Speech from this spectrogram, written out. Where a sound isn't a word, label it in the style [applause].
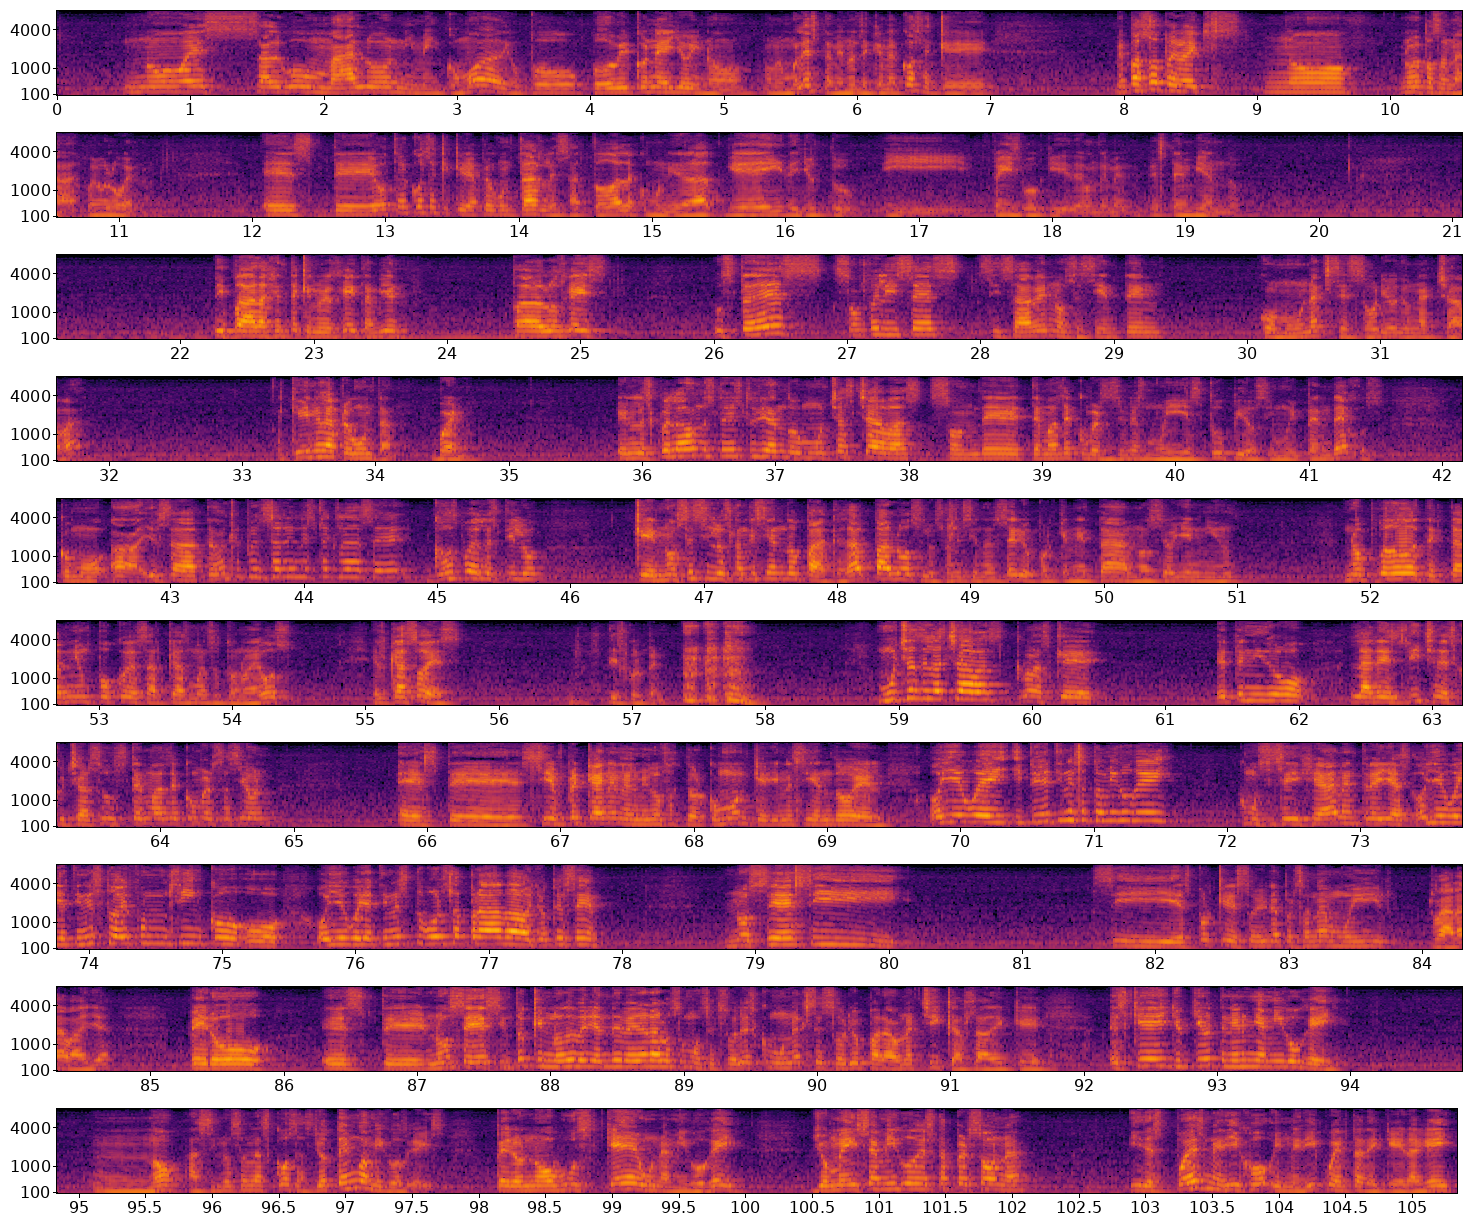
no es algo malo ni me incomoda, digo, puedo, puedo vivir con ello y no, no me molesta, a menos de que me acosen, que me pasó, pero X, no, no me pasó nada, fue lo bueno. Este, otra cosa que quería preguntarles a toda la comunidad gay de YouTube y Facebook y de donde me estén viendo. Y para la gente que no es gay también. Para los gays, ¿ustedes son felices si saben o se sienten como un accesorio de una chava? Aquí viene la pregunta. Bueno, en la escuela donde estoy estudiando, muchas chavas son de temas de conversaciones muy estúpidos y muy pendejos. Como, ay, o sea, tengo que pensar en esta clase, cosas por el estilo, que no sé si lo están diciendo para cagar palos o si lo están diciendo en serio, porque neta no se oye ni un no puedo detectar ni un poco de sarcasmo en su tono de voz. El caso es, disculpen, [clears throat] muchas de las chavas con las que he tenido la desdicha de escuchar sus temas de conversación, este, siempre caen en el mismo factor común que viene siendo el, oye güey, ¿y tú ya tienes a tu amigo gay? Como si se dijeran entre ellas, oye güey, ya tienes tu iPhone 5 o oye güey, ya tienes tu bolsa Prada o yo qué sé. No sé si si es porque soy una persona muy rara, vaya, pero este, no sé, siento que no deberían de ver a los homosexuales como un accesorio para una chica, o sea, de que es que yo quiero tener mi amigo gay. Mm, no, así no son las cosas. Yo tengo amigos gays, pero no busqué un amigo gay. Yo me hice amigo de esta persona y después me dijo y me di cuenta de que era gay.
